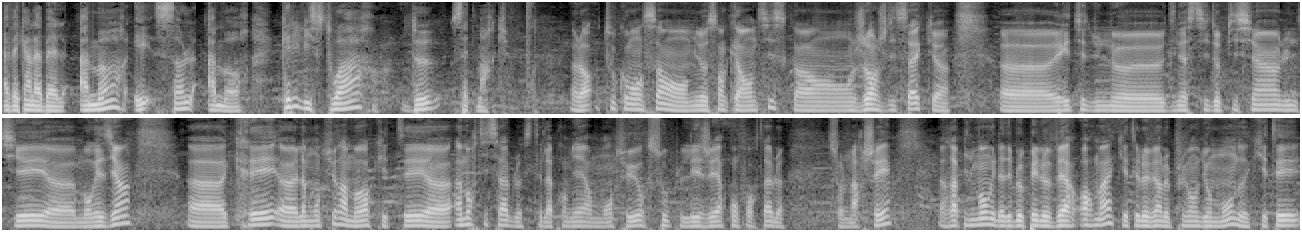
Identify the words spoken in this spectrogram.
avec un label Amor et Sol Amor. Quelle est l'histoire de cette marque? Alors, tout commença en 1946 quand Georges Lissac, héritier d'une euh, dynastie d'opticiens, lunetiers, euh, morésiens, a créé la monture Amor qui était amortissable. C'était la première monture souple, légère, confortable sur le marché. Rapidement, il a développé le verre Orma, qui était le verre le plus vendu au monde, qui était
